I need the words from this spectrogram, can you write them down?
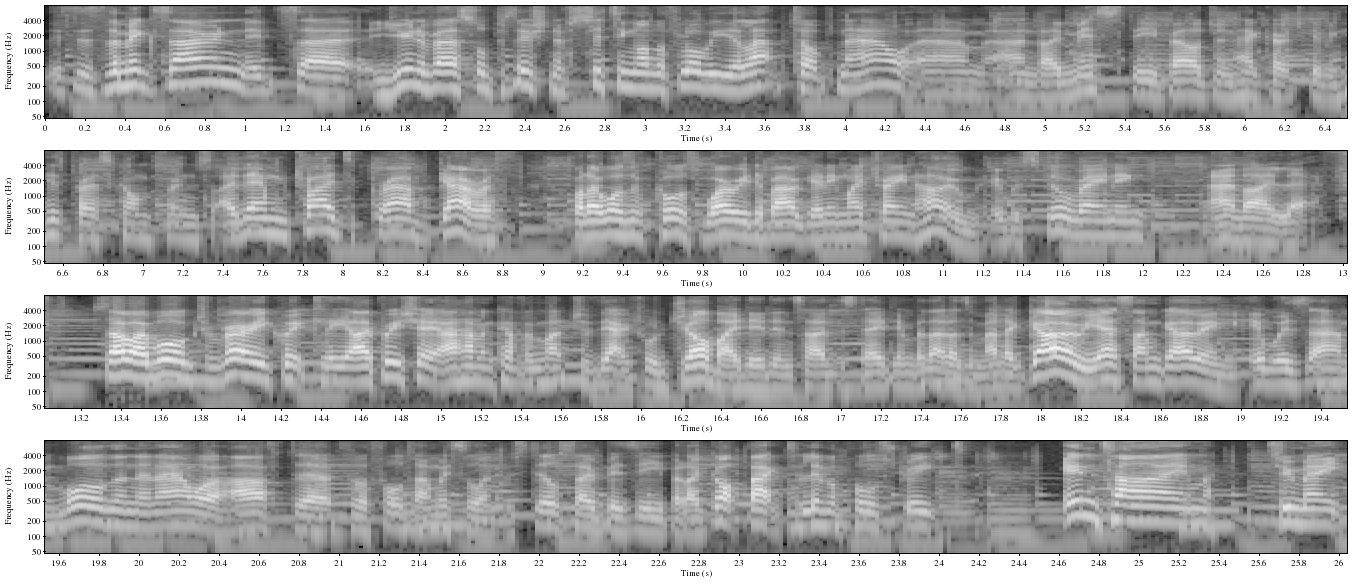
This is the mix zone. It's a universal position of sitting on the floor with your laptop now, um, and I missed the Belgian head coach giving his press conference. I then tried to grab Gareth, but I was of course worried about getting my train home. It was still raining, and I left. So I walked very quickly. I appreciate I haven't covered much of the actual job I did inside the stadium, but that doesn't matter. Go! Yes, I'm going. It was um, more than an hour after for the full-time whistle, and it was still so busy, but I got back to Liverpool Street in time to make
